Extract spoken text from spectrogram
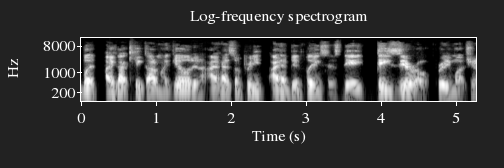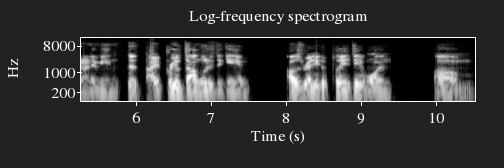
but I got kicked out of my guild, and I had some pretty. I had been playing since day day zero, pretty much. You know what I mean? That I pre-downloaded the game. I was ready to play day one, um,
